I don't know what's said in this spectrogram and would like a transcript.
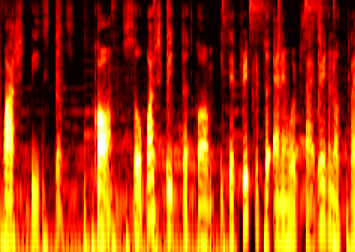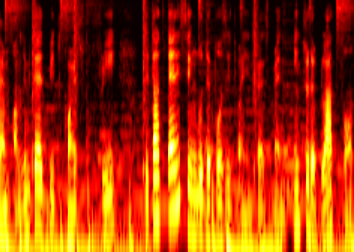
qashbit.com. So qashbit.com is a free crypto earning website where you're going to claim unlimited bitcoins for free without any single deposit or investment into the platform.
